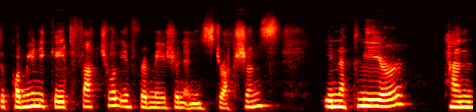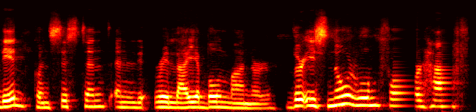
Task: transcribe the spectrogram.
to communicate factual information and instructions in a clear, candid, consistent, and reliable manner. There is no room for half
